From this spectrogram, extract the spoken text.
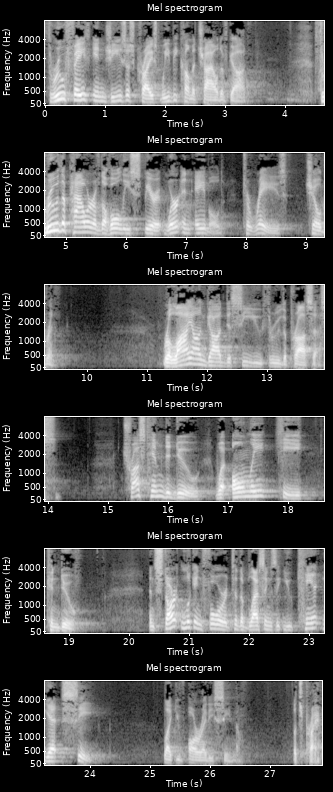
Through faith in Jesus Christ, we become a child of God. Through the power of the Holy Spirit, we're enabled to raise children. Rely on God to see you through the process. Trust Him to do what only He can do. And start looking forward to the blessings that you can't yet see, like you've already seen them. Let's pray.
